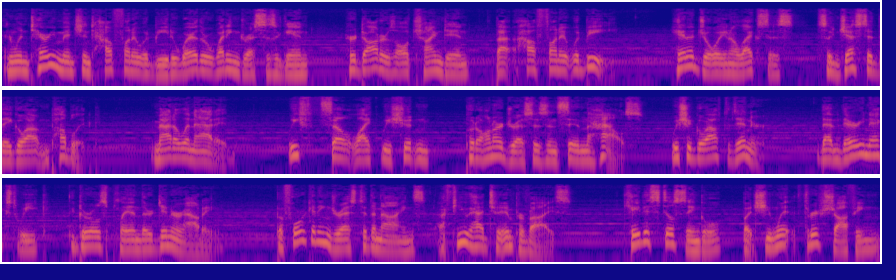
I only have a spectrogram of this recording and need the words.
and when Terry mentioned how fun it would be to wear their wedding dresses again, her daughters all chimed in about how fun it would be. Hannah Joy and Alexis suggested they go out in public. Madeline added, We felt like we shouldn't put on our dresses and sit in the house. We should go out to dinner. That very next week, the girls planned their dinner outing. Before getting dressed to the nines, a few had to improvise. Kate is still single, but she went thrift shopping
